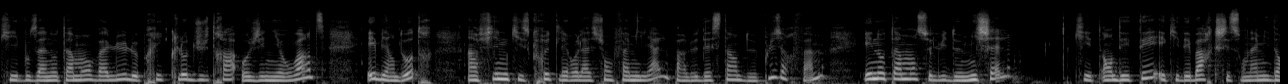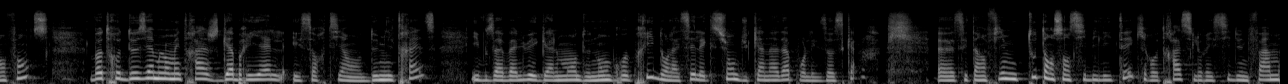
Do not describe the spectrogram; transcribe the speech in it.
qui vous a notamment valu le prix Claude Jutras au Genie Awards, et bien d'autres. Un film qui scrute les relations familiales par le destin de plusieurs femmes, et notamment celui de Michel, qui est endetté et qui débarque chez son ami d'enfance. Votre deuxième long métrage, Gabriel, est sorti en 2013. Il vous a valu également de nombreux prix, dont la sélection du Canada pour les Oscars. Euh, c'est un film tout en sensibilité qui retrace le récit d'une femme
